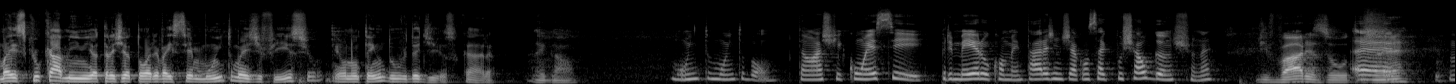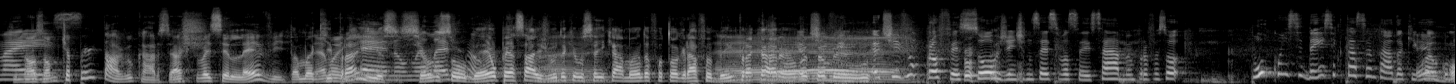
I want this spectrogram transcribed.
Mas que o caminho e a trajetória vai ser muito mais difícil, eu não tenho dúvida disso, cara. Legal. Muito, muito bom. Então, acho que com esse primeiro comentário, a gente já consegue puxar o gancho, né? De várias outras, É, né? Mas... Que nós vamos te apertar, viu, cara? Você acha que vai ser leve? Estamos né, aqui para É, isso. não, não Se é eu não leve, souber, não. eu peço ajuda, que eu sei que a Amanda fotografa bem pra caramba É. também. Eu tive um professor, gente, não sei se vocês sabem, um professor, por coincidência, que está sentado aqui É comigo,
